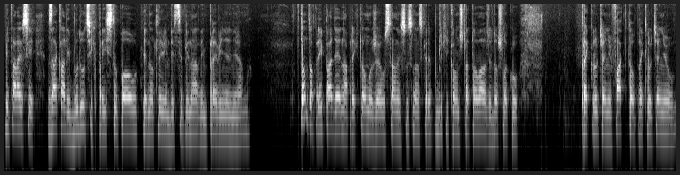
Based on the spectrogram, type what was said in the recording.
vytvárajú si základy budúcich prístupov k jednotlivým disciplinárnym previneniam. V tomto prípade, napriek tomu, že Ústavný súd Slovenskej republiky konštatoval, že došlo ku prekrúteniu faktov, prekrúteniu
